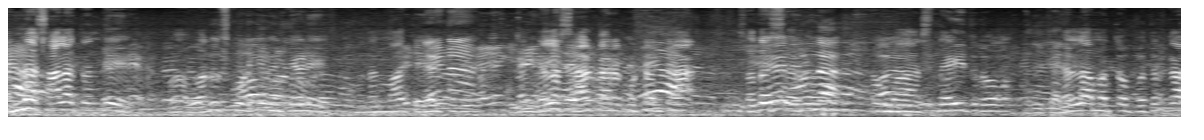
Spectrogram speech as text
ಎಲ್ಲ ಸಾಲ ತಂದು ಒದಗಿಸ್ಕೊಡ್ತೀವಿ ಅಂತೇಳಿ ನನ್ನ ಮಾತು ಹೇಳ್ತೀವಿ ನಮಗೆಲ್ಲ ಸಹಕಾರ ಕೊಟ್ಟಂಥ ಸದಸ್ಯರು ನಮ್ಮ ಸ್ನೇಹಿತರು ಎಲ್ಲ ಮತ್ತು ಪತ್ರಿಕಾ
